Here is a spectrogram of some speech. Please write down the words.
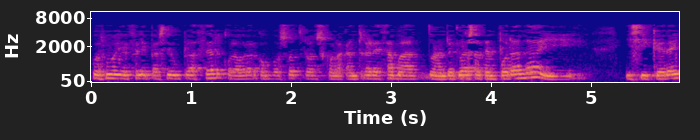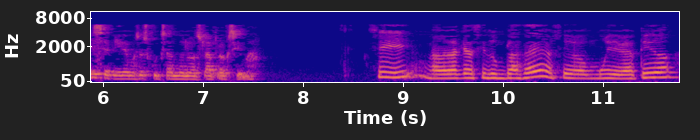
Pues muy bien, Felipe, ha sido un placer colaborar con vosotros con la cantera de Zama durante toda esta temporada y, si queréis seguiremos escuchándonos la próxima. Sí, la verdad que ha sido un placer, ha sido muy divertido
